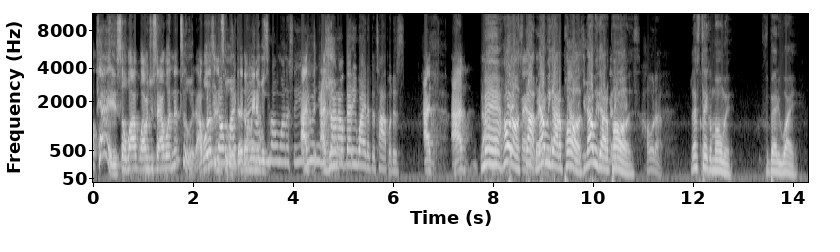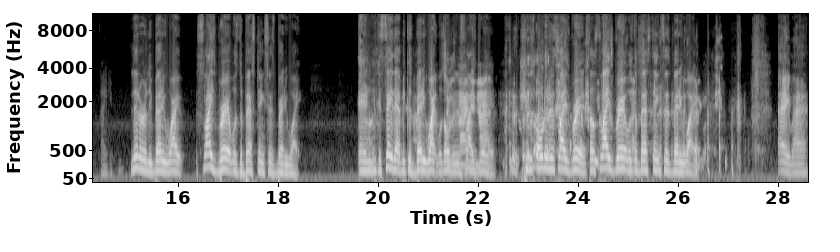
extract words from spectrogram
Okay, so why why would you say I wasn't into it? I was you into don't like it. That don't now? mean it was. You don't want to see it. I- you didn't even I shout do- out Betty White at the top of this. I I Man, hold on, stop. Now we gotta pause. Now we gotta of White. pause. Hold up. Let's take a moment for Betty White. Thank you. Literally, Betty White. Sliced bread was the best thing since Betty White. And you can say that because Betty White was She older was than sliced bread. She was older than sliced bread. So sliced bread was the best thing since Betty White. Hey man,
